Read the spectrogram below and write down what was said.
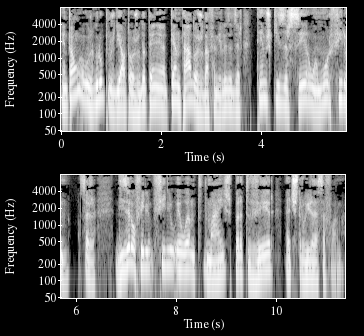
Então os grupos de autoajuda têm tentado ajudar famílias a dizer temos que exercer um amor firme. Ou seja, dizer ao filho, filho, eu amo-te demais para te ver a destruir dessa forma.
